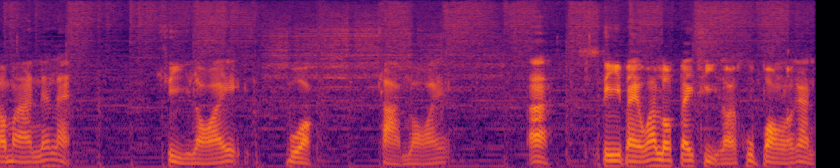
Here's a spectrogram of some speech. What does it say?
ประมาณนั่นแหละสี่ร้อยบวกสามร้อยอะ ตีไปว่าลดไปสี่ร้อยคูปองแล้วกัน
